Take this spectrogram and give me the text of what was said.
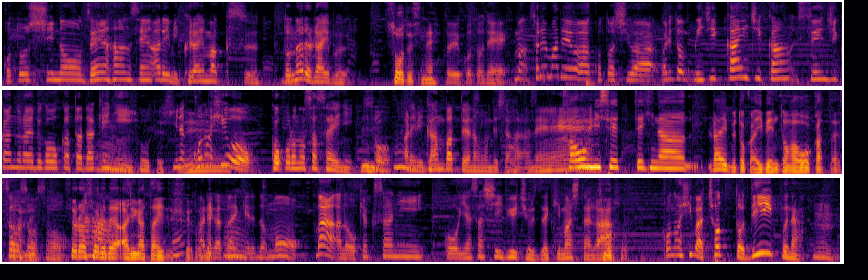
今年の前半戦ある意味クライマックスとなるライブ。そうですね。ということで、まあそれまでは今年は割と短い時間出演時間のライブが多かっただけに、そうですね。みんなこの日を心の支えに、うん。そう。ある意味頑張ったようなもんでしたからね。顔見せ的なライブとかイベントが多かったですからね。そうそうそう。れはそれでありがたいですけどね。ありがたいけれども、まああのお客さんにこう優しいビューティフルズで来ましたが、そうそう。この日はちょっとディープなうん。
